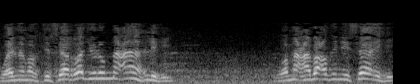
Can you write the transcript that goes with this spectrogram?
وإنما اغتسال رجل مع أهله ومع بعض نسائه.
